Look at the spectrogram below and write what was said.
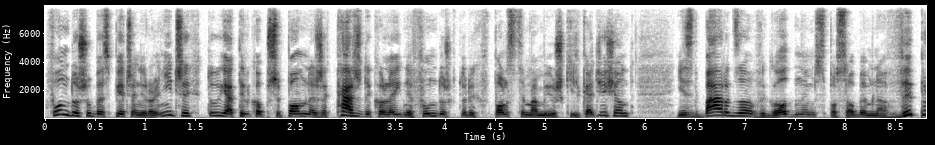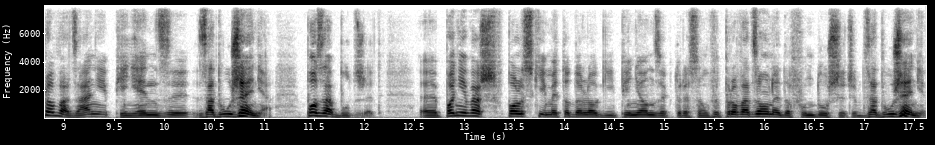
Fundusz Ubezpieczeń Rolniczych, tu ja tylko przypomnę, że każdy kolejny fundusz, których w Polsce mamy już kilkadziesiąt, jest bardzo wygodnym sposobem na wyprowadzanie pieniędzy zadłużenia poza budżet. E, ponieważ w polskiej metodologii pieniądze, które są wyprowadzone do funduszy, czy zadłużenie,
